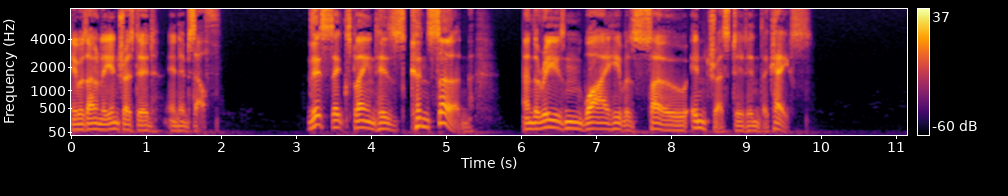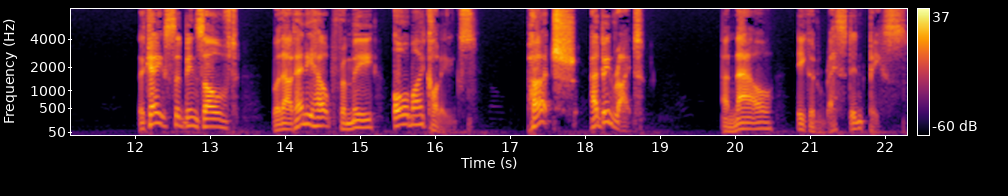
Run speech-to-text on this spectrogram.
He was only interested in himself. This explained his concern and the reason why he was so interested in the case. The case had been solved without any help from me or my colleagues. Perch had been right, and now he could rest in peace.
